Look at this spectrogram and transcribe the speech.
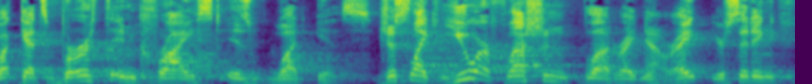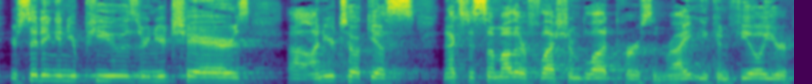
what gets birthed in Christ is what is. Just like you are flesh and blood right now, right? You're sitting, you're sitting in your pews or in your chairs, uh, on your tuchus, next to some other flesh and blood person, right? You can feel your,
